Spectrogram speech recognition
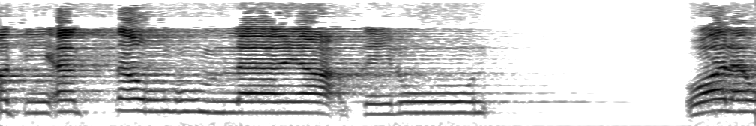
الحجرات أكثرهم لا يعقلون. ولو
